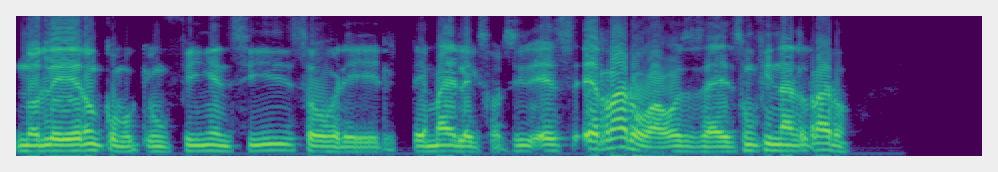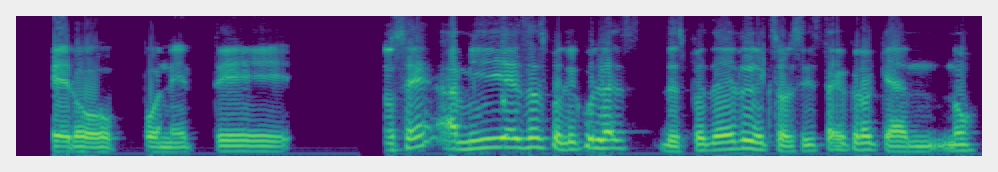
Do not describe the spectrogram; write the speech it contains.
No le dieron como que un fin en sí sobre el tema del exorcismo. Es, es raro, vamos, o sea, es un final raro. Pero ponete. No sé, a mí esas películas, después de ver El Exorcista, yo creo que no.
